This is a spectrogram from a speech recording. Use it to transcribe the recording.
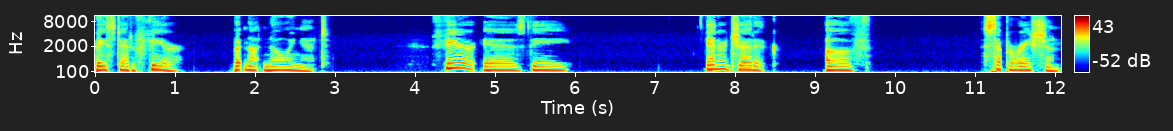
based out of fear, but not knowing it. Fear is the energetic of separation.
